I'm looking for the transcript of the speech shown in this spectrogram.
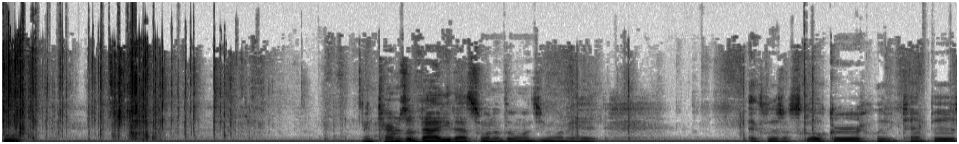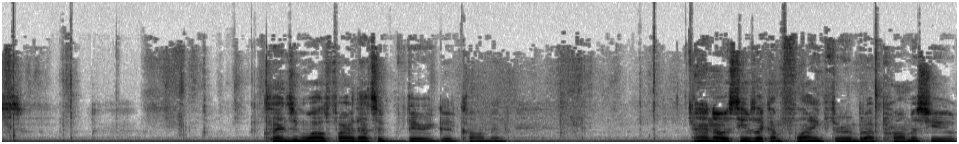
Whew. In terms of value, that's one of the ones you want to hit. Expedition Skulker, Living Tempest, Cleansing Wildfire, that's a very good common. And I know it seems like I'm flying through them, but I promise you,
